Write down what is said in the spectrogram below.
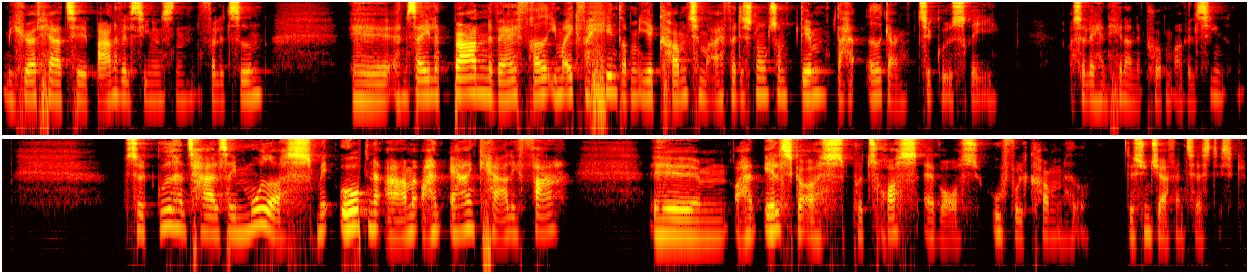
vi hørte her til barnevelsignelsen for lidt siden, øh, han sagde, lad børnene være i fred. I må ikke forhindre dem i at komme til mig, for det er sådan nogen som dem, der har adgang til Guds rige. Og så lagde han hænderne på dem og velsignede dem. Så Gud han tager altså imod os med åbne arme, og han er en kærlig far. Øhm, og han elsker os på trods af vores ufuldkommenhed. Det synes jeg er fantastisk.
